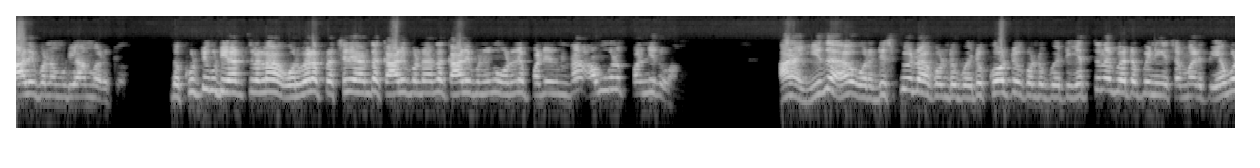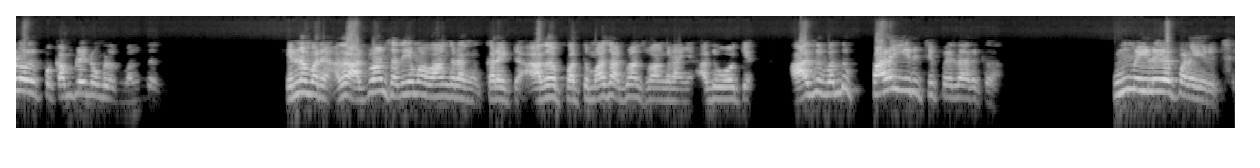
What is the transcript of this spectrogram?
காலி பண்ண முடியாம இருக்கு இந்த குட்டி குட்டி இடத்துல எல்லாம் ஒருவேளை பிரச்சனையா இருந்தா காலி பண்றதா காலி பண்ணுங்க உடனே பண்ணிருந்தா அவங்களும் பண்ணிடுவாங்க ஆனா இதை ஒரு டிஸ்பியூட்டா கொண்டு போயிட்டு கோர்ட்டுக்கு கொண்டு போயிட்டு எத்தனை பேர்ட்ட போய் நீங்க சமாளிப்பீங்க? எவ்வளவு இப்ப கம்ப்ளைண்ட் உங்களுக்கு வந்தது? என்ன மாதிரி? அதாவது அட்வான்ஸ் அதிகமா வாங்குறாங்க கரெக்ட் அதை பத்து மாசம் அட்வான்ஸ் வாங்குறாங்க அது ஓகே அது வந்து பழகிருச்சு இப்ப எல்லாருக்கும். உண்மையிலேயே பழகிருச்சு.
